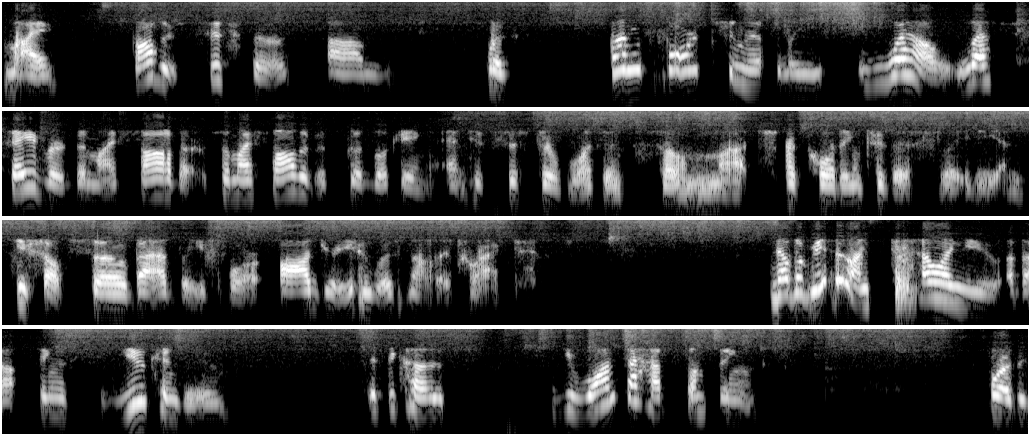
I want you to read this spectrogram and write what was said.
my father's sister um, was unfortunately, well, less favored than my father. So my father was good looking and his sister wasn't so much, according to this lady. And he felt so badly for Audrey, who was not attractive. Now, the reason I'm telling you about things you can do is because you want to have something for the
